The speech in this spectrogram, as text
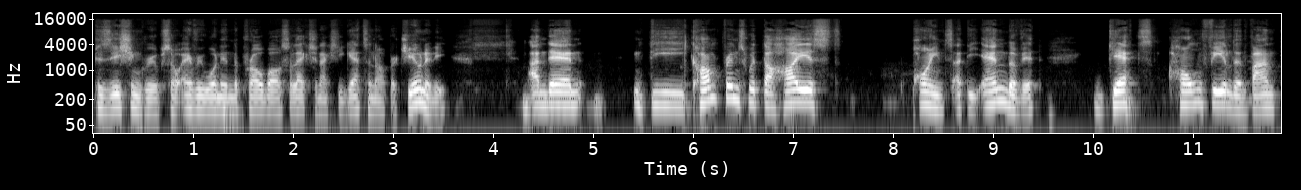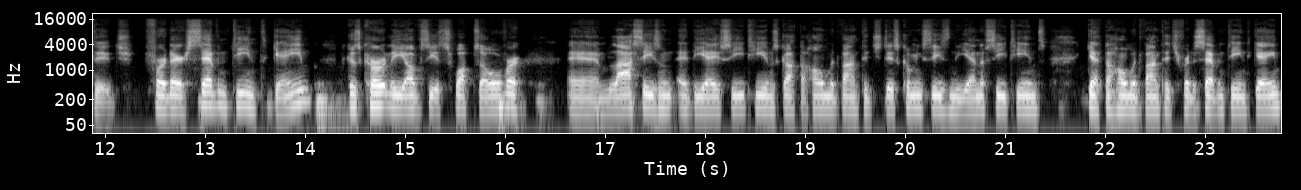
position groups so everyone in the Pro Bowl selection actually gets an opportunity. And then the conference with the highest points at the end of it gets home field advantage for their 17th game because currently obviously it swaps over um, last season, uh, the AFC teams got the home advantage. This coming season, the NFC teams get the home advantage for the 17th game.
